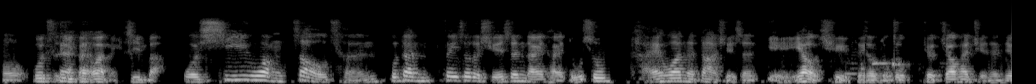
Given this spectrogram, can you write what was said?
哦，不止一百万美金吧？”我希望造成不但非洲的学生来台读书，台湾的大学生也要去非洲读书，就交换学生就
